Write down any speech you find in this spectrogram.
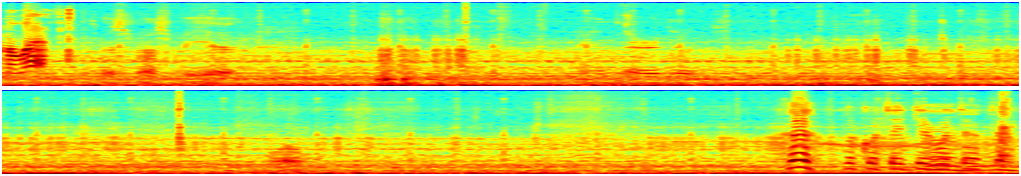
On the left. this must be it. And there it is. Whoa. Huh, look what they did with that thing.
